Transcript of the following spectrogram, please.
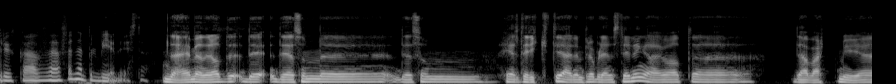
bruk av f.eks. biodrivstoff? Nei, jeg mener at det, det, som, det som helt riktig er en problemstilling, er jo at eh, det har vært mye,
